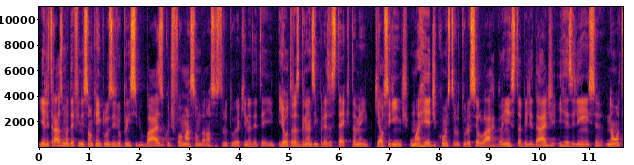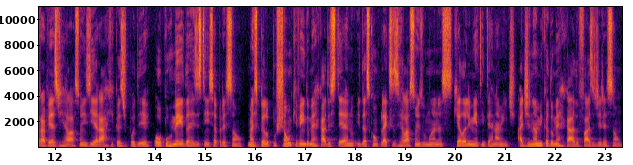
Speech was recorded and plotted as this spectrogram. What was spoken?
E ele traz uma definição que é inclusive o princípio básico de formação da nossa estrutura aqui na DTI e outras grandes empresas tech também, que é o seguinte: uma rede com estrutura celular ganha estabilidade e resiliência não através de relações hierárquicas de poder ou por meio da resistência à pressão, mas pelo puxão que vem do mercado externo e das complexas relações humanas que ela alimenta internamente. A dinâmica do mercado faz a direção.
